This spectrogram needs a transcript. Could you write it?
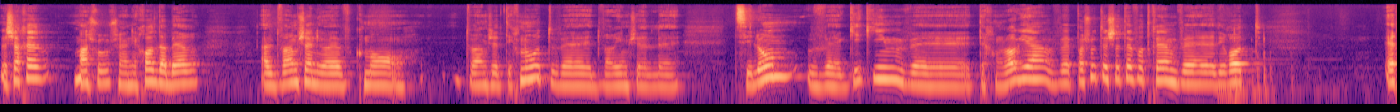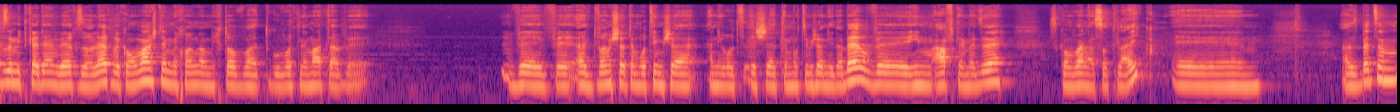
לשחרר משהו שאני יכול לדבר על דברים שאני אוהב, כמו דברים של תכנות ודברים של אה, צילום וגיקים וטכנולוגיה, ופשוט לשתף אתכם ולראות איך זה מתקדם ואיך זה הולך, וכמובן שאתם יכולים גם לכתוב בתגובות למטה ו... ו- ועל דברים שאתם רוצים שאני רוצ... שאתם רוצים שאני אדבר, ואם אהבתם את זה, אז כמובן לעשות לייק. אה, אז בעצם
